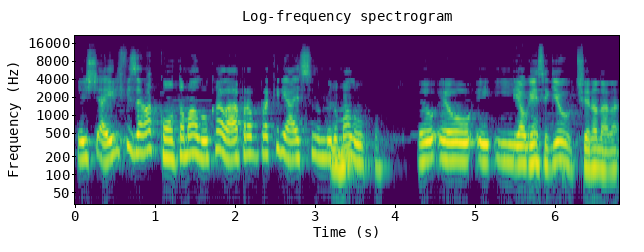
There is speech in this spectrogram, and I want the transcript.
Eles, aí eles fizeram a conta maluca lá pra criar esse número maluco. Eu, eu, e, e- alguém seguiu? Tirando a,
